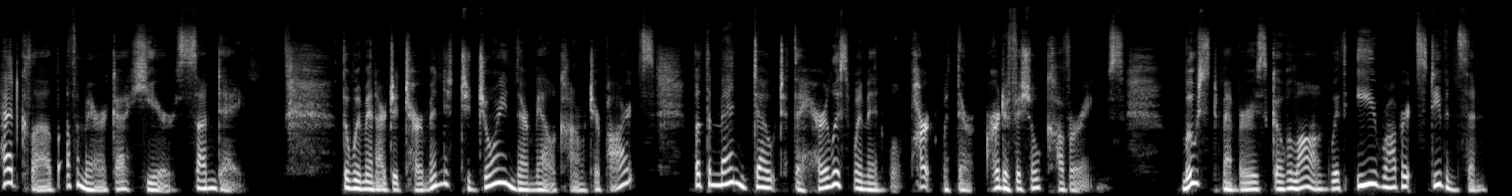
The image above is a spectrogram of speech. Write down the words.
Head Club of America here Sunday. The women are determined to join their male counterparts, but the men doubt the hairless women will part with their artificial coverings. Most members go along with E. Robert Stevenson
